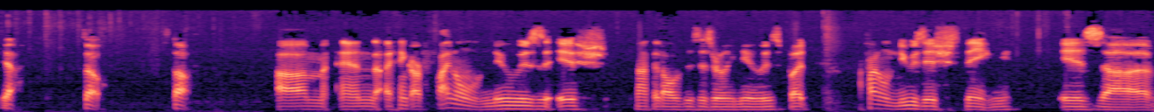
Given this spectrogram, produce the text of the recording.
Yeah. So, stuff. Um, and I think our final news-ish, not that all of this is really news, but our final news-ish thing is, uh,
